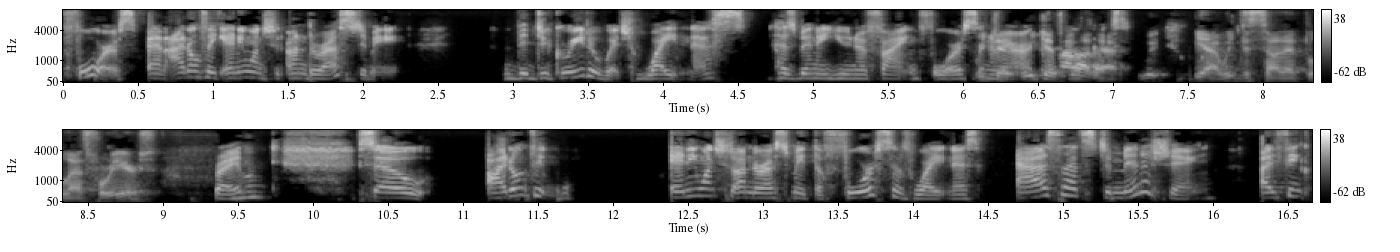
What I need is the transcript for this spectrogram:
force. And I don't think anyone should underestimate the degree to which whiteness has been a unifying force we in just, American we just politics. Saw that. We, yeah, we just saw that the last four years. Right. Mm-hmm. So I don't think anyone should underestimate the force of whiteness. As that's diminishing, I think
